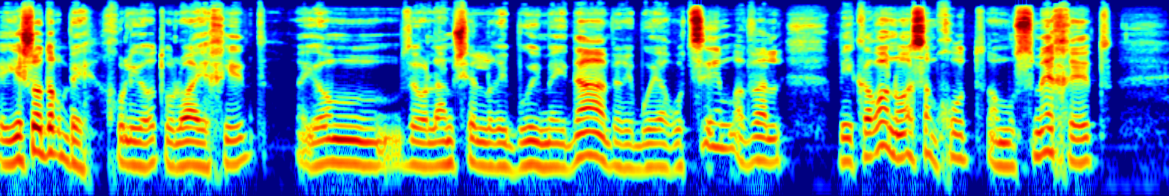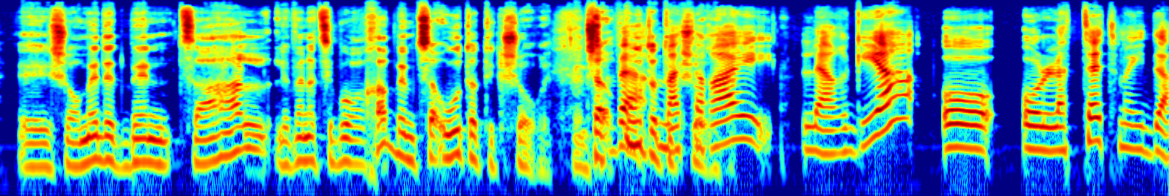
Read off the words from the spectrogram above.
יש עוד הרבה חוליות, הוא לא היחיד. היום זה עולם של ריבוי מידע וריבוי ערוצים, אבל בעיקרון הוא הסמכות המוסמכת אה, שעומדת בין צה"ל לבין הציבור הרחב באמצעות התקשורת. באמצעות והמטרה היא להרגיע או, או לתת מידע?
